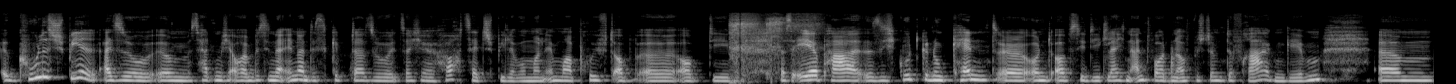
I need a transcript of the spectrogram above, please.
äh, cooles Spiel. Also ähm, es hat mich auch ein bisschen erinnert, es gibt da so solche Hochzeitsspiele, wo man immer prüft, ob, äh, ob die, das Ehepaar sich gut genug kennt äh, und ob sie die gleichen Antworten auf bestimmte Fragen geben. Ähm,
